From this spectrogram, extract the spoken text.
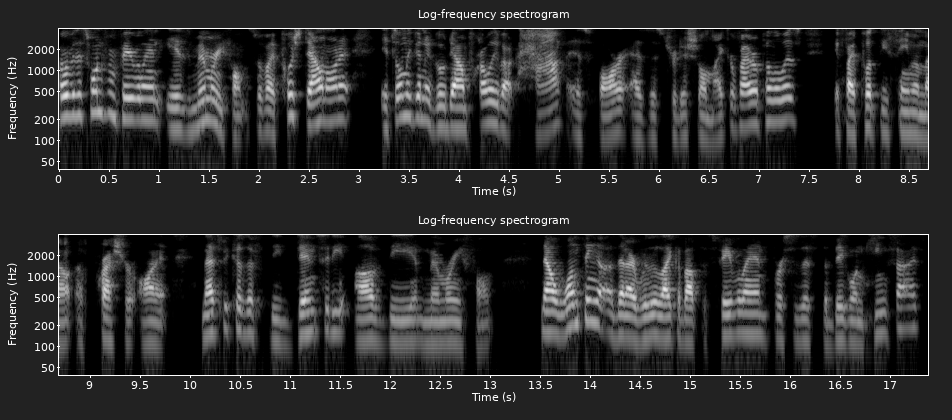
However, this one from Favorland is memory foam. So if I push down on it, it's only going to go down probably about half as far as this traditional microfiber pillow is if I put the same amount of pressure on it. And that's because of the density of the memory foam. Now, one thing uh, that I really like about this Favorland versus this, the big one king size,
